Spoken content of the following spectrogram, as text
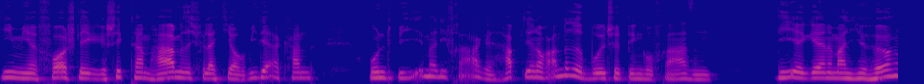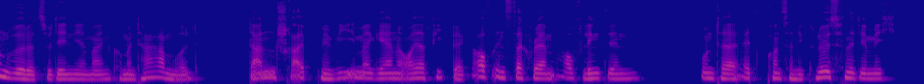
die mir Vorschläge geschickt haben, haben sich vielleicht hier auch wiedererkannt. Und wie immer die Frage, habt ihr noch andere Bullshit-Bingo-Phrasen, die ihr gerne mal hier hören würdet, zu denen ihr meinen Kommentar haben wollt, dann schreibt mir wie immer gerne euer Feedback auf Instagram, auf LinkedIn. Unter Konstantin Knös findet ihr mich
